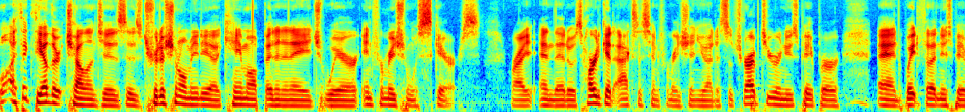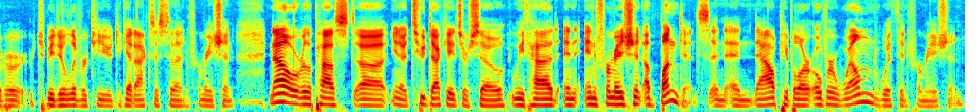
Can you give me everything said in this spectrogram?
Well, I think the other challenge is is traditional media came up in an age where information was scarce, right? And that it was hard to get access to information. You had to subscribe to your newspaper and wait for that newspaper to be delivered to you to get access to that information. Now, over the past uh, you know two decades or so, we've had an information abundance, and and now people are overwhelmed with information,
